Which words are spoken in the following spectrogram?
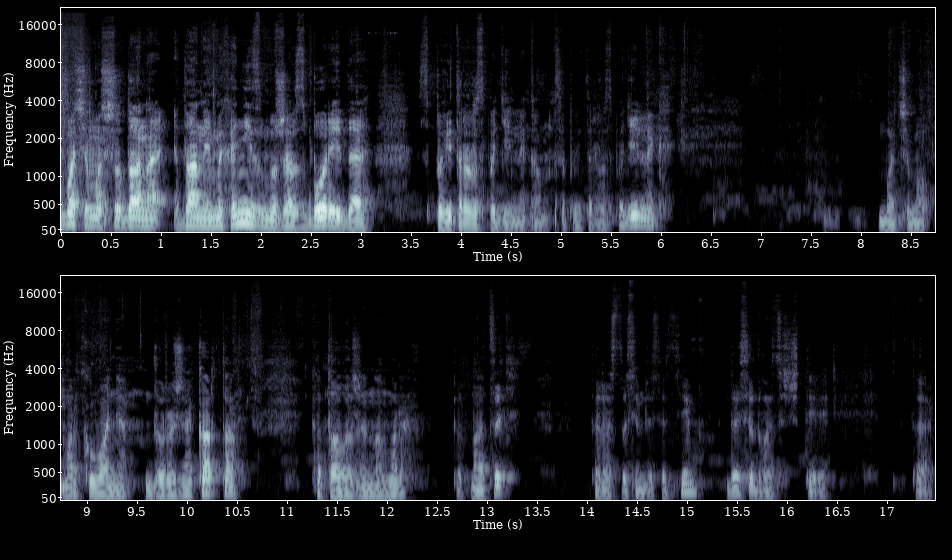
Бачимо, що дана, даний механізм вже в зборі йде з повітророзподільником. Це повітророзподільник. Бачимо маркування дорожня карта. Каталожний номер 15 177 1024. Так.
